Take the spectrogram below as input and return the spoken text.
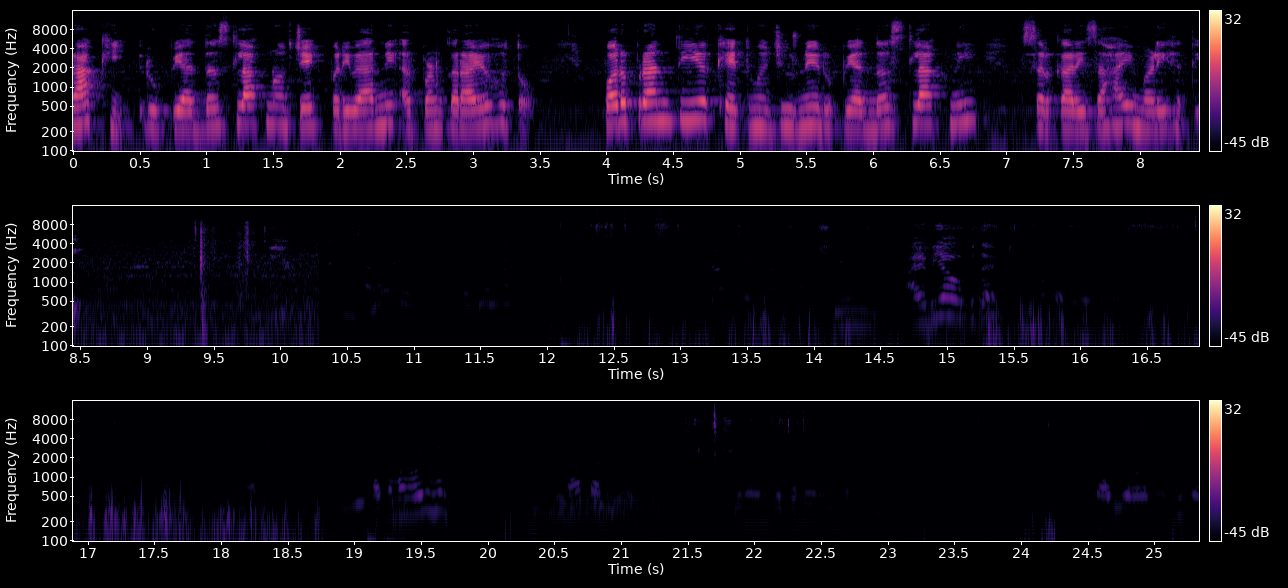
રાખી રૂપિયા દસ લાખનો ચેક પરિવારને અર્પણ કરાયો હતો. પરપ્રાંતીય ખેતમજૂરને રૂપિયા દસ લાખની સરકારી સહાય મળી હતી. આ તમારા વાળી છે ને કાકાની વાળી છે? ગુણવંત ભંડેરીનો ફોન ચાડિયા વાળા શું છે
